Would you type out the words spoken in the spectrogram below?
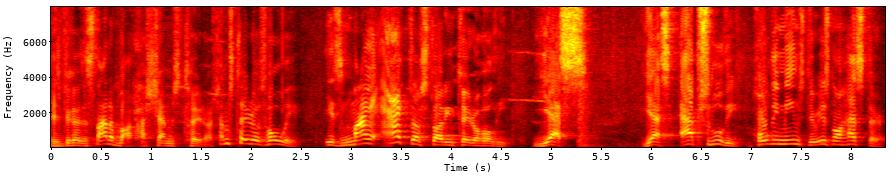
is because it's not about Hashem's Torah. Hashem's Torah is holy. Is my act of studying Torah holy? Yes. Yes, absolutely. Holy means there is no Hester.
